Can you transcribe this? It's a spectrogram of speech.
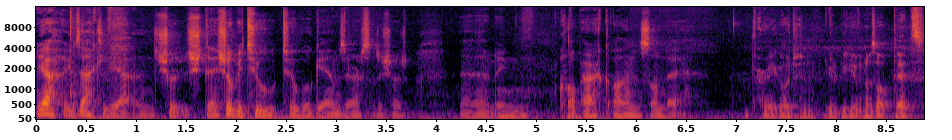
yeah, exactly. Yeah, and should sh- there should be two two good games there. So they should um, in Croke Park on Sunday. Very good, and you'll be giving us updates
